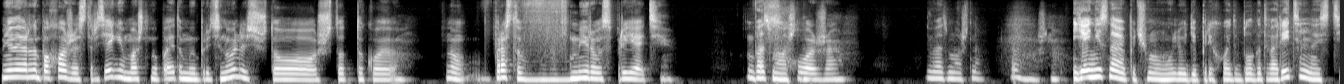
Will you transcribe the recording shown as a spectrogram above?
У меня, наверное, похожая стратегия. Может, мы поэтому и притянулись, что что-то такое, ну, просто в мировосприятии. Возможно. Схоже. Возможно. Возможно. Я не знаю, почему люди приходят в благотворительность,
